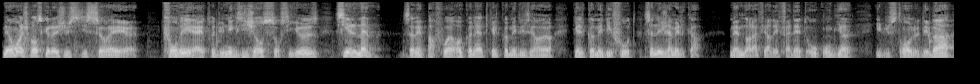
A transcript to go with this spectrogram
Néanmoins, je pense que la justice serait euh, fondée à être d'une exigence sourcilleuse si elle-même savait parfois reconnaître qu'elle commet des erreurs, qu'elle commet des fautes. Ce n'est jamais le cas. Même dans l'affaire des fadettes, ô combien illustrant le débat,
